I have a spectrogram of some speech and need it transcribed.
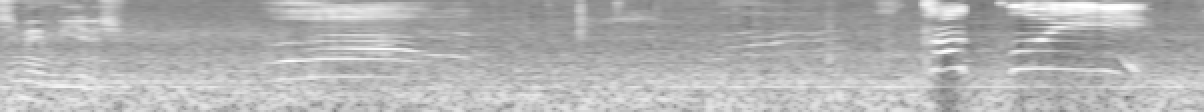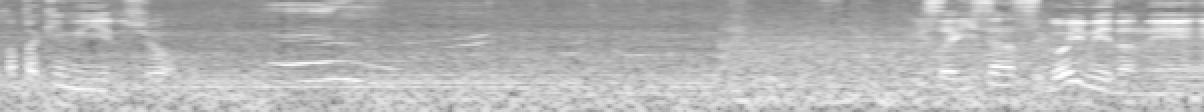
地面見えるでしょかっこいい。畑見えるでしょうん。うさぎさんすごい目だね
